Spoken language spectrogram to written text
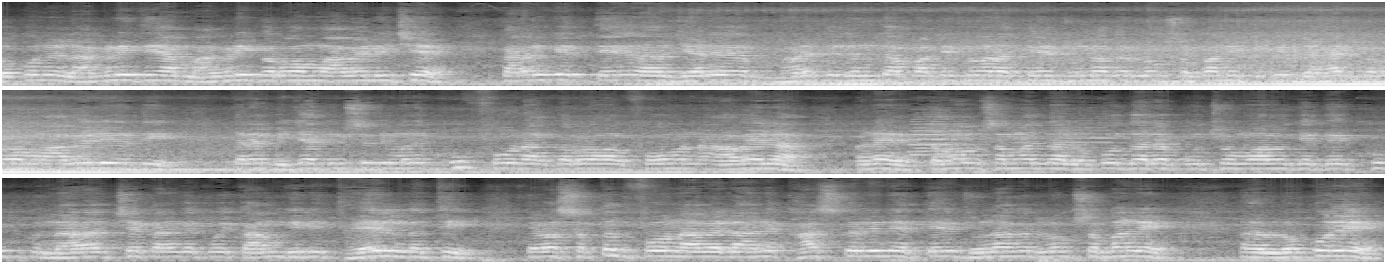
લોકોને લાગણીથી આ માગણી કરવામાં આવેલી છે. કારણ કે તે જ્યારે ભારતીય જનતા પાર્ટી દ્વારા તે જૂનાગઢ લોકસભાની ટિકિટ જાહેર કરવામાં આવેલી હતી, ત્યારે બીજા દિવસેથી મને ખૂબ ફોન કરવા, ફોન આવેલા. અને તમામ સમાજના લોકો દ્વારા પૂછવામાં આવે કે તે ખૂબ નારાજ છે, કારણ કે કોઈ કામગીરી થયેલ નથી, એવા સતત ફોન આવેલા. અને ખાસ કરીને તે જૂનાગઢ લોકસભાને લોકોને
